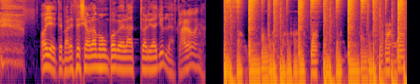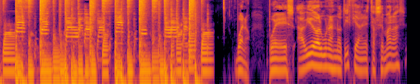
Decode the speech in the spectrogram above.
Oye, ¿te parece si hablamos un poco de la actualidad Joomla? Claro, venga. Bueno, pues ha habido algunas noticias en estas semanas.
